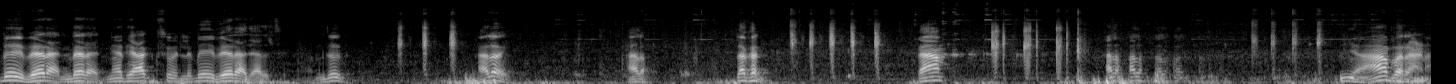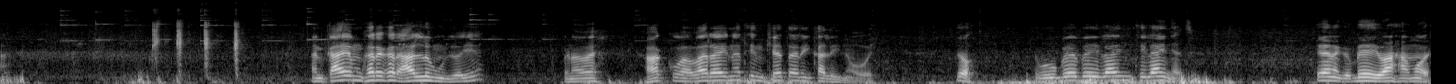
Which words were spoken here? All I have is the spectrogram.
બે ભેરા ને ભેરા ત્યાંથી આખશું એટલે બે ભેરા જ હાલશે. સમજો હાલો હાલો. લખન. કામ હાલો હાલો હાલો હાલો હા ભરાણા. અને કાયમ ખરેખર હાલવું જોઈએ. પણ હવે હાંકવા વારાય નથી ને ખેતરી ખાલી ન હોય. જો હું બે બે લાઈનથી લાઈને જ. કે બે વાહા મોર.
